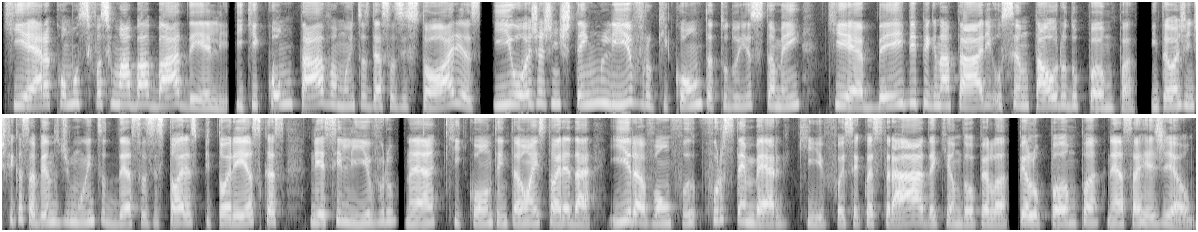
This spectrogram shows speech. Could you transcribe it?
que era como se fosse uma babá dele e que contava muitas dessas histórias. E hoje a gente tem um livro que conta tudo isso também, que é Baby Pignatari, o Centauro do Pampa. Então a gente fica sabendo de muito dessas histórias pitorescas nesse livro, né, que conta então a história da Ira von Furstenberg, que foi sequestrada, que andou pela, pelo Pampa nessa região.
